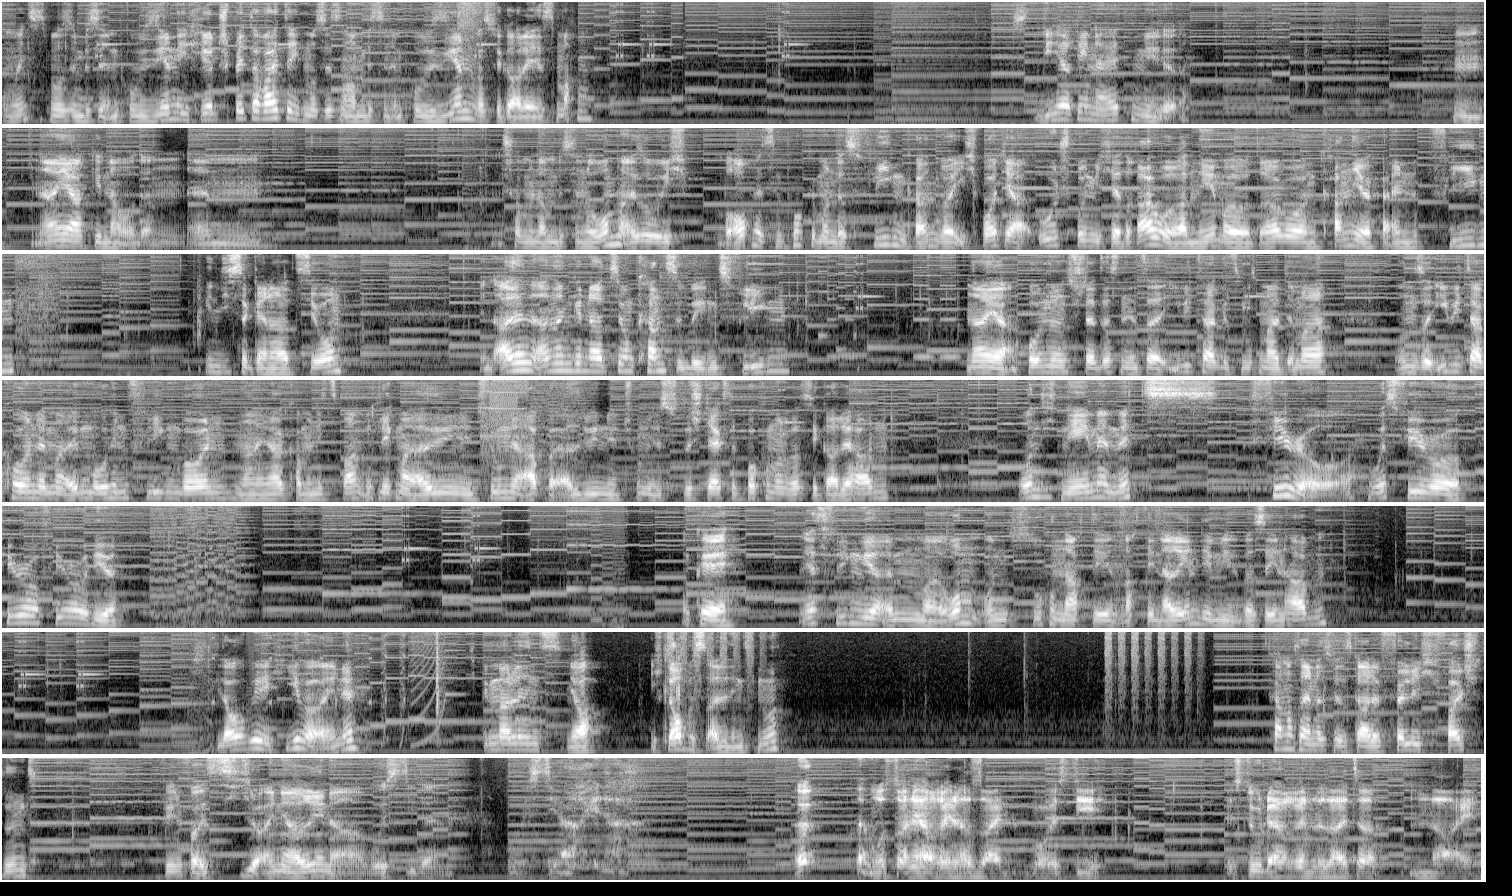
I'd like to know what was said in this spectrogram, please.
Moment, jetzt muss ich ein bisschen improvisieren. Ich rede später weiter. Ich muss jetzt noch ein bisschen improvisieren, was wir gerade jetzt machen. Die Arena hätten wir. Hm, naja, genau, dann, ähm, dann schauen wir noch ein bisschen rum. Also ich brauche jetzt ein Pokémon, das fliegen kann, weil ich wollte ja ursprünglich ja Dragoran nehmen, aber Dragoran kann ja kein Fliegen in dieser Generation. In allen anderen Generationen kann es übrigens fliegen. Naja, holen wir uns stattdessen jetzt ein Ibitak. Jetzt muss man halt immer unser Ibitak holen, wenn wir irgendwo hinfliegen wollen. Naja, kann man nichts machen. Ich lege mal Alduin Tune ab, weil Alduin Tune ist das stärkste Pokémon, was wir gerade haben. Und ich nehme mit Firo? Wo ist Firo? Firo, Firo hier. Okay. Jetzt fliegen wir mal rum und suchen nach den, nach den Arenen, die wir übersehen haben. Ich glaube, hier war eine. Ich bin mal allerdings... Ja, ich glaube es allerdings nur. Kann auch sein, dass wir jetzt gerade völlig falsch sind. Auf jeden Fall ist hier eine Arena. Wo ist die denn? Wo ist die Arena? Äh, da muss doch eine Arena sein. Wo ist die? Bist du der Arenaleiter? Nein.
